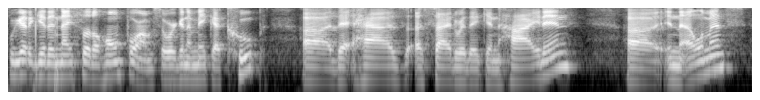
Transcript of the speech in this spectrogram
we gotta get a nice little home for them. So we're gonna make a coop uh, that has a side where they can hide in uh, in the elements,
